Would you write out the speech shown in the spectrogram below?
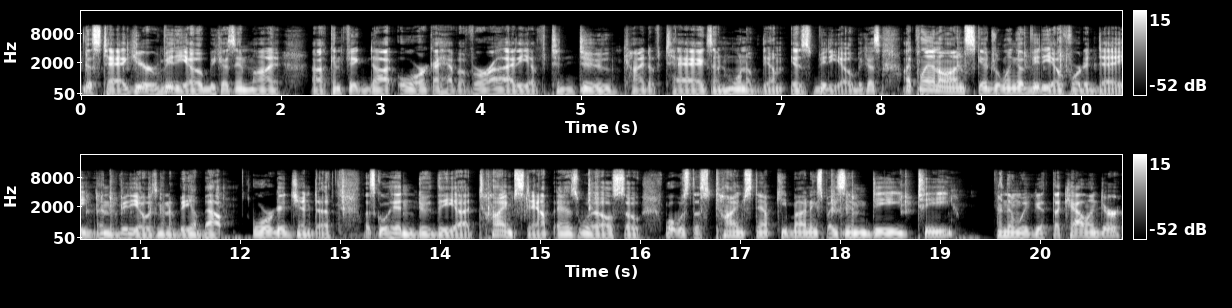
this tag here, video, because in my uh, config.org, I have a variety of to-do kind of tags, and one of them is video, because I plan on scheduling a video for today, and the video is going to be about org agenda. Let's go ahead and do the uh, timestamp as well. So what was this timestamp key binding space MDT? And then we get the calendar.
